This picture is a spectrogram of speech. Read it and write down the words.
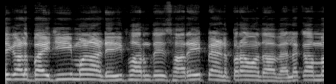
ਸਤਿ ਸ਼੍ਰੀ ਅਕਾਲ ਬਾਈ ਜੀ ਮਾਣਾ dairy farm ਦੇ ਸਾਰੇ ਭੈਣ ਭਰਾਵਾਂ ਦਾ ਵੈਲਕਮ।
